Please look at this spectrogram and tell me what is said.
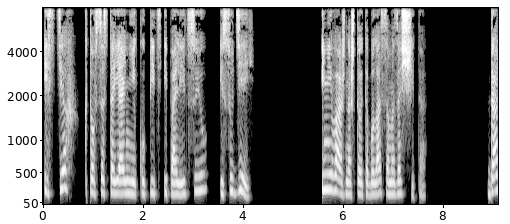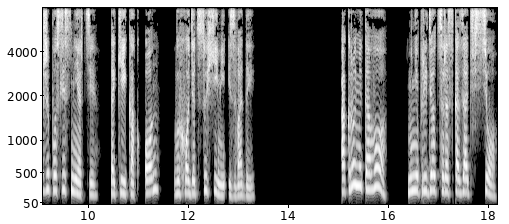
из тех, кто в состоянии купить и полицию, и судей. И неважно, что это была самозащита. Даже после смерти такие, как он, выходят сухими из воды. А кроме того, мне придется рассказать все,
